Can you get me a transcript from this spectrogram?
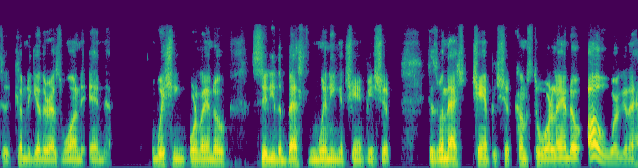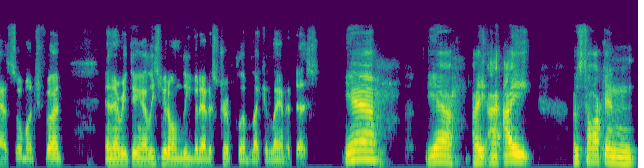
to come together as one and wishing Orlando City the best in winning a championship. Because when that championship comes to Orlando, oh, we're gonna have so much fun and everything. At least we don't leave it at a strip club like Atlanta does. Yeah. Yeah. I, I, I, I was talking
